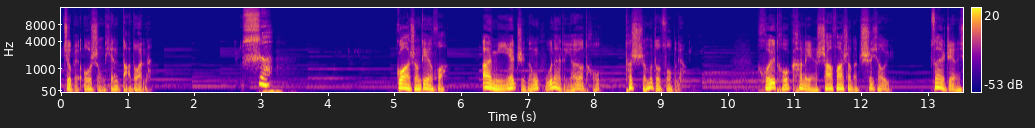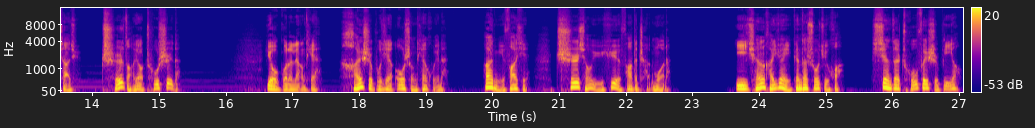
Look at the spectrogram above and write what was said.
就被欧胜天打断了。是。挂上电话，艾米也只能无奈的摇摇头。他什么都做不了。回头看了眼沙发上的池小雨，再这样下去，迟早要出事的。又过了两天，还是不见欧胜天回来。艾米发现池小雨越发的沉默了。以前还愿意跟他说句话，现在除非是必要，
